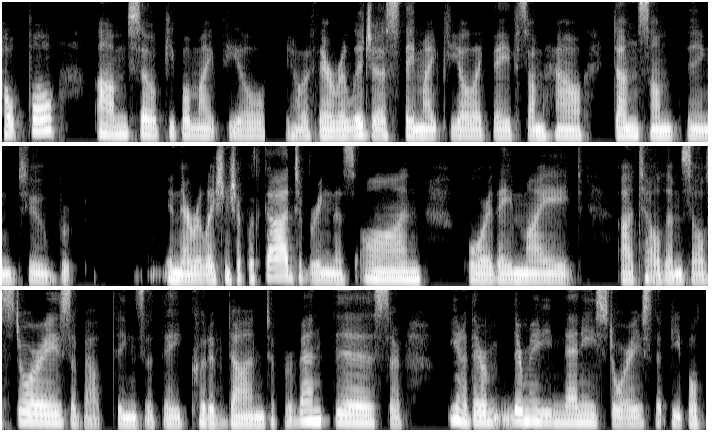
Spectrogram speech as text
helpful. Um, so people might feel, you know, if they're religious, they might feel like they've somehow done something to, in their relationship with God, to bring this on, or they might uh, tell themselves stories about things that they could have done to prevent this, or you know there there may be many stories that people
